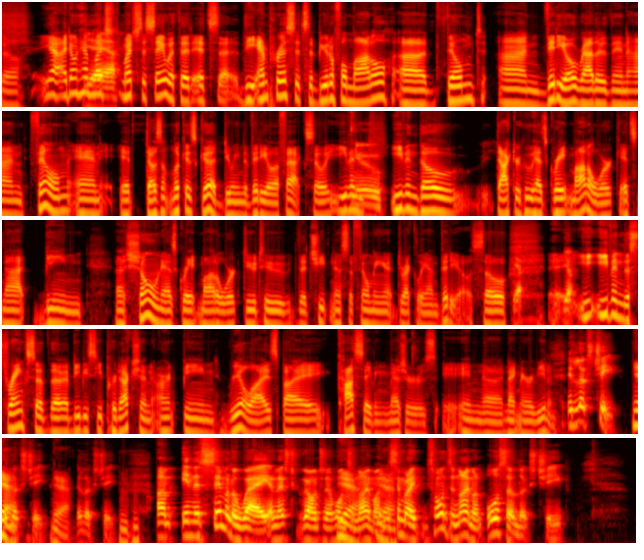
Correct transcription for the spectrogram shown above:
So yeah, I don't have Yeah. much much to say with it. It's uh, the Empress. It's a beautiful model, uh, filmed on video rather than on film, and it doesn't look as good doing the video effects. So even No. even though Doctor Who has great model work, it's not being uh, shown as great model work due to the cheapness of filming it directly on video. So Yep. uh, Yep. e- even the strengths of the BBC production aren't being realized by cost saving measures in uh, Nightmare of Eden. It looks cheap. Yeah. It looks cheap. Yeah. It looks cheap. hmm Um, in a similar way, and let's go on to Horns of Yeah, Nimon. In yeah. a similar way, Horns of Nimon also looks cheap,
